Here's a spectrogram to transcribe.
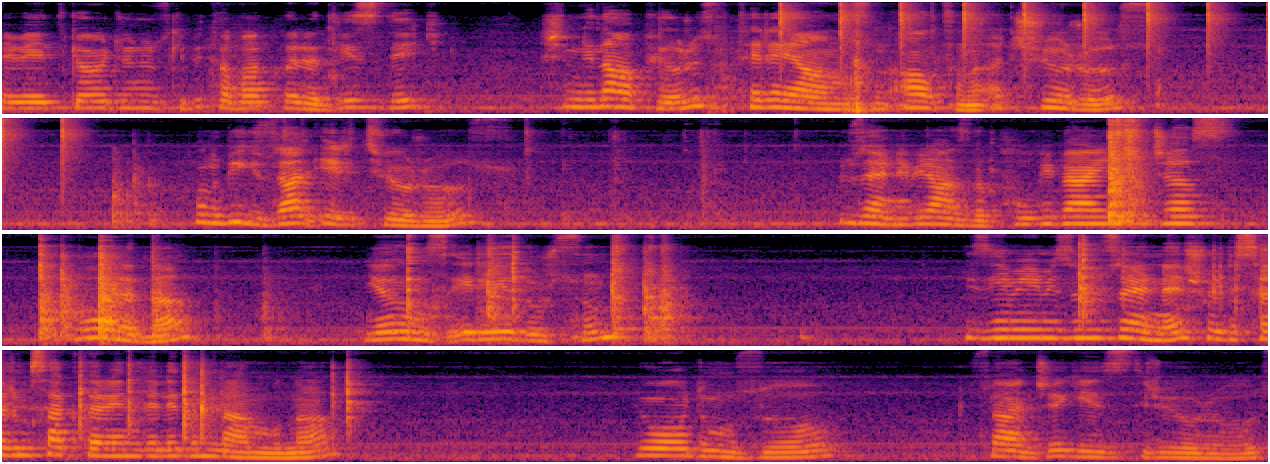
Evet gördüğünüz gibi tabaklara dizdik. Şimdi ne yapıyoruz? Tereyağımızın altını açıyoruz. Bunu bir güzel eritiyoruz. Üzerine biraz da pul biber yapacağız. Bu arada yağımız eriye dursun. Biz yemeğimizin üzerine şöyle sarımsak da rendeledim ben buna. Yoğurdumuzu güzelce gezdiriyoruz.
